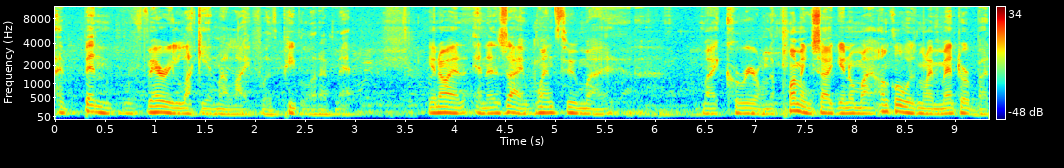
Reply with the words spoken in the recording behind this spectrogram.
I've been very lucky in my life with people that I've met. You know, and, and as I went through my my career on the plumbing side, you know, my uncle was my mentor, but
